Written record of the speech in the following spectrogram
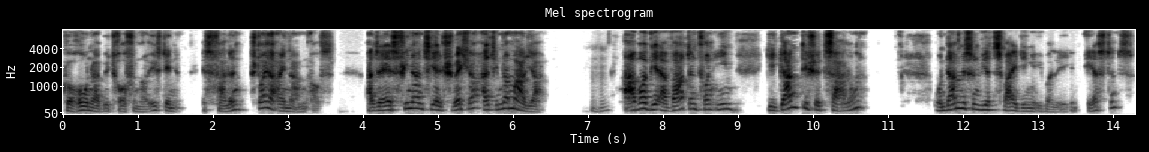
Corona-Betroffener ist, denn es fallen Steuereinnahmen aus. Also er ist finanziell schwächer als im Normaljahr. Mhm. Aber wir erwarten von ihm gigantische Zahlungen. Und da müssen wir zwei Dinge überlegen. Erstens,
